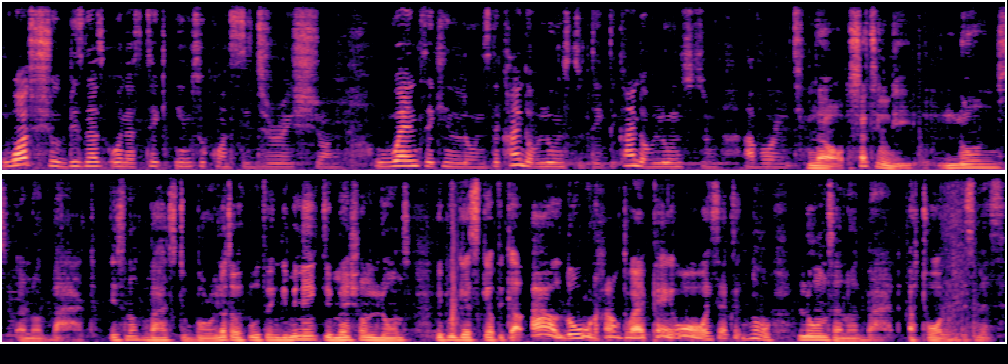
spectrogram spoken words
What should business owners take into consideration when taking loans? The kind of loans to take, the kind of loans to avoid. Now, certainly, loans are not bad. It's not bad to borrow. A lot of people think the minute they mention loans, people get skeptical. Ah, loan, how do I pay? Oh, it's no. Loans are not bad at all in business.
